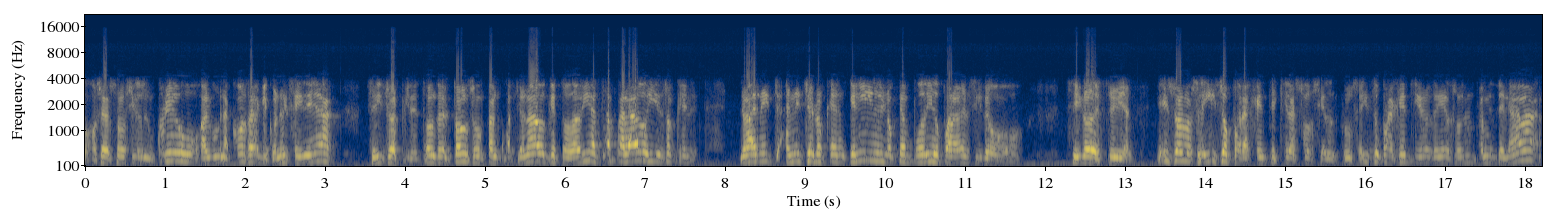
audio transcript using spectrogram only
o ser socio de un club, alguna cosa que con esa idea se hizo el piletón del Thompson tan cuestionado que todavía está parado y eso que lo han hecho, han hecho lo que han querido y lo que han podido para ver si lo si lo destruían. Eso no se hizo para gente que era social cruz, se hizo para gente que no tenía absolutamente nada,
